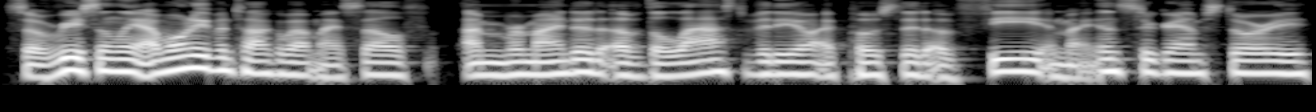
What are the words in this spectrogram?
So recently, I won't even talk about myself. I'm reminded of the last video I posted of Fee in my Instagram story.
